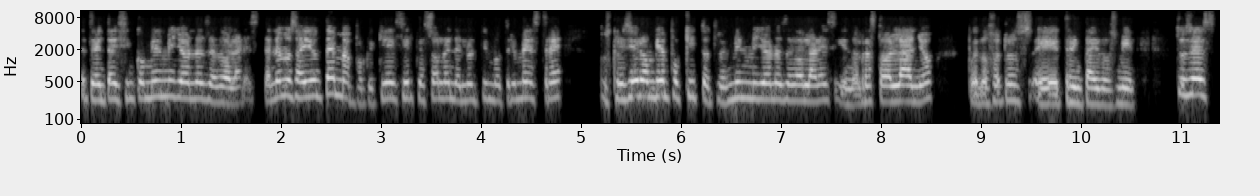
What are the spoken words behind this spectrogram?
de 35 mil millones de dólares. Tenemos ahí un tema porque quiere decir que solo en el último trimestre, pues crecieron bien poquito, 3 mil millones de dólares y en el resto del año, pues nosotros eh, 32 mil. Entonces,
